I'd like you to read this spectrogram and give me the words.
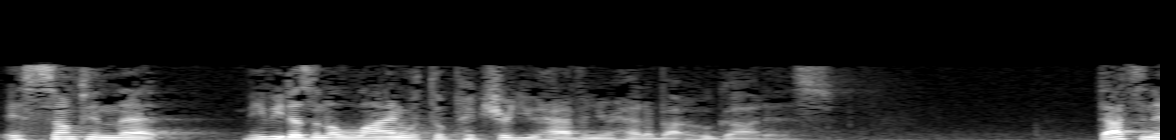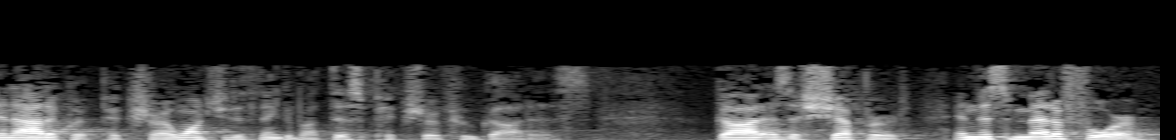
is something that maybe doesn't align with the picture you have in your head about who God is. That's an inadequate picture. I want you to think about this picture of who God is God as a shepherd. And this metaphor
